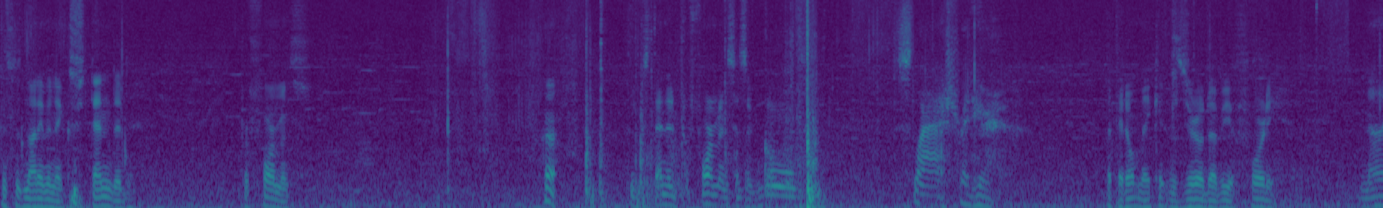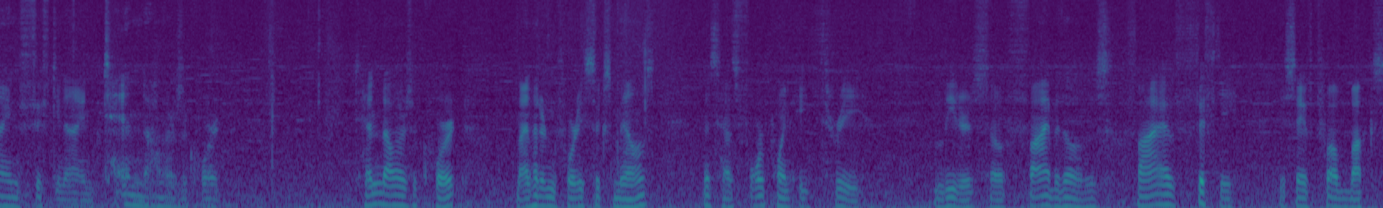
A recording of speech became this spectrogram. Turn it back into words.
This is not even extended performance. Huh. The extended performance has a gold slash right here. But they don't make it in 0W40. Nine fifty nine, ten dollars a quart. Ten dollars a quart, 946 mils. This has 4.83 liters, so five of those, 550. You save 12 bucks.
